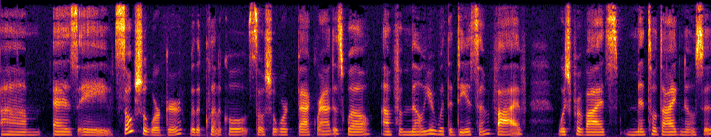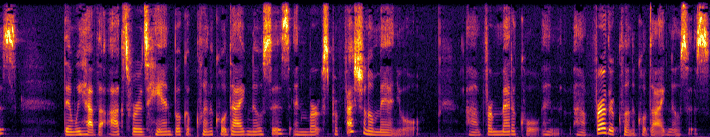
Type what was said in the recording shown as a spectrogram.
Um, as a social worker with a clinical social work background as well, I'm familiar with the DSM 5, which provides mental diagnosis. Then we have the Oxford's Handbook of Clinical Diagnosis and Merck's Professional Manual um, for medical and uh, further clinical diagnosis.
